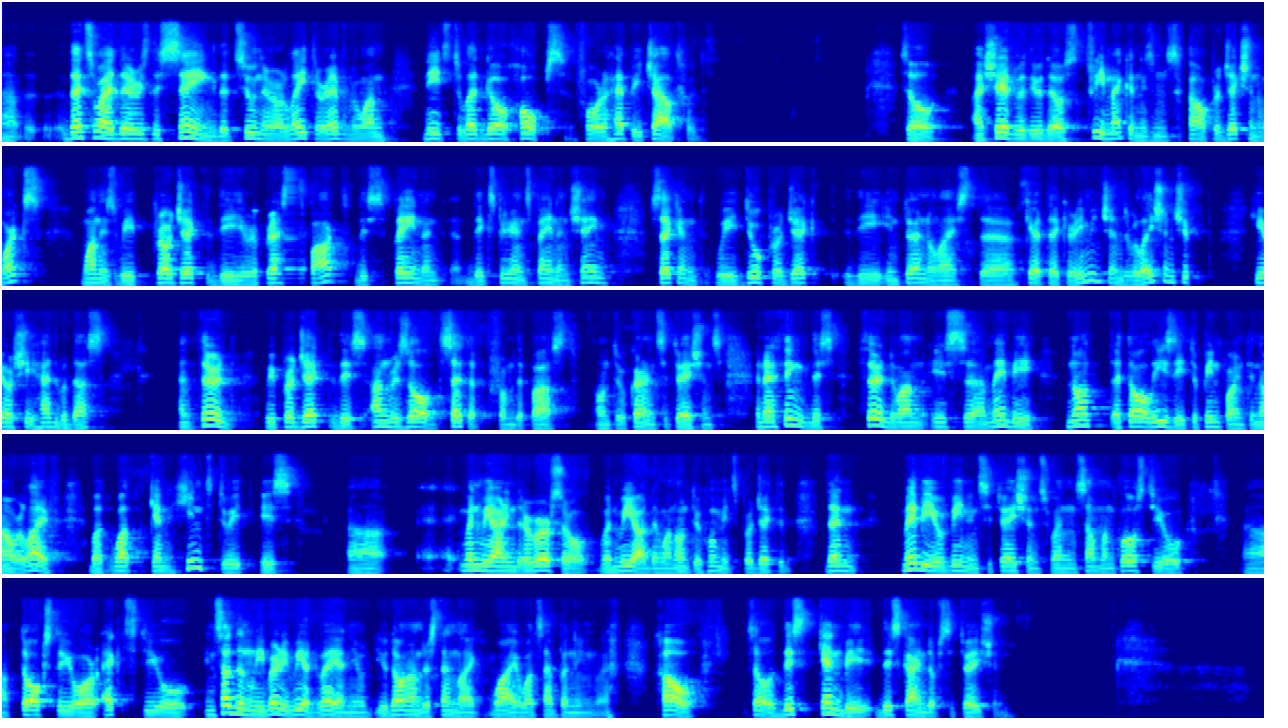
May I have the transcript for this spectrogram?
Uh, that's why there is this saying that sooner or later everyone needs to let go hopes for a happy childhood. So I shared with you those three mechanisms how projection works. One is we project the repressed part, this pain and the experience pain and shame. Second, we do project the internalized uh, caretaker image and the relationship he or she had with us. And third, we project this unresolved setup from the past onto current situations. And I think this third one is uh, maybe not at all easy to pinpoint in our life, but what can hint to it is uh, when we are in the reversal, when we are the one onto whom it's projected, then maybe you've been in situations when someone close to you uh, talks to you or acts to you in suddenly very weird way and you, you don't understand like why what's happening how so this can be this kind of situation.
